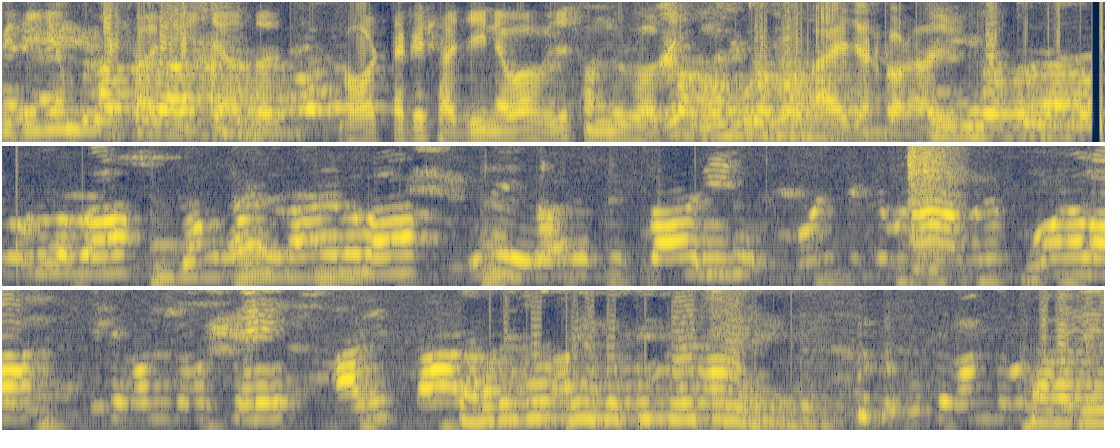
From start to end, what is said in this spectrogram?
বিধিনিয়মগুলোকে সাজিয়েছে অর্থাৎ ঘরটাকে সাজিয়ে নেওয়া হয়েছে সুন্দরভাবে আয়োজন করা হয়েছে। আমাদের মধ্যে উপস্থিত রয়েছে আমাদের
